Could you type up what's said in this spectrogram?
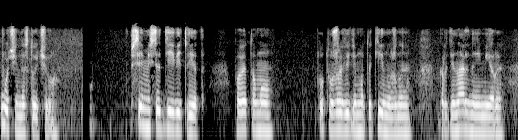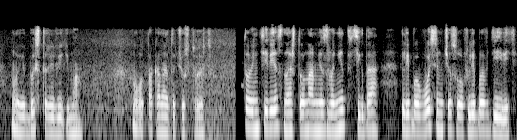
Очень настойчиво. 79 лет. Поэтому тут уже, видимо, такие нужны кардинальные меры. Ну и быстрые, видимо. Ну вот так она это чувствует. То интересно, что она мне звонит всегда либо в 8 часов, либо в 9.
